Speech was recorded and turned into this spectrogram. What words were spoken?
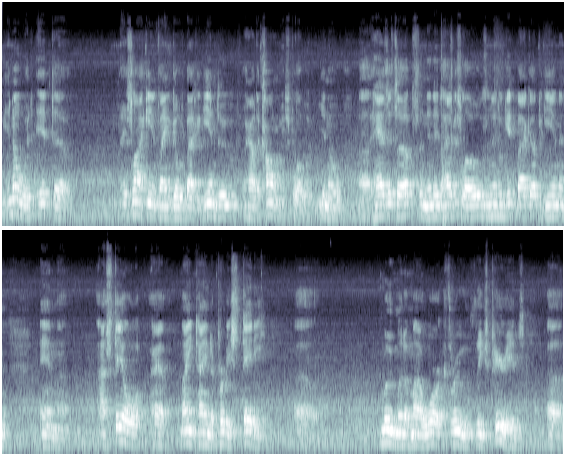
you know, it, it uh, it's like anything, it goes back again to how the economy's flowing. You know, uh, it has its ups and then it'll have its lows and it'll get back up again. And and uh, I still have maintained a pretty steady uh, movement of my work through these periods. Uh,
